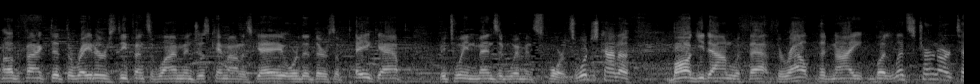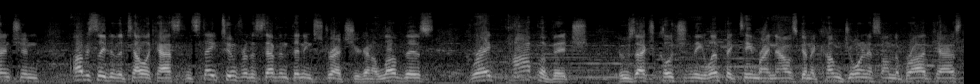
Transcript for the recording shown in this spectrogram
uh, the fact that the Raiders defensive lineman just came out as gay, or that there's a pay gap between men's and women's sports. We'll just kind of bog you down with that throughout the night. But let's turn our attention, obviously, to the telecast and stay tuned for the seventh inning stretch. You're going to love this. Gregg Popovich, who's actually coaching the Olympic team right now, is going to come join us on the broadcast.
